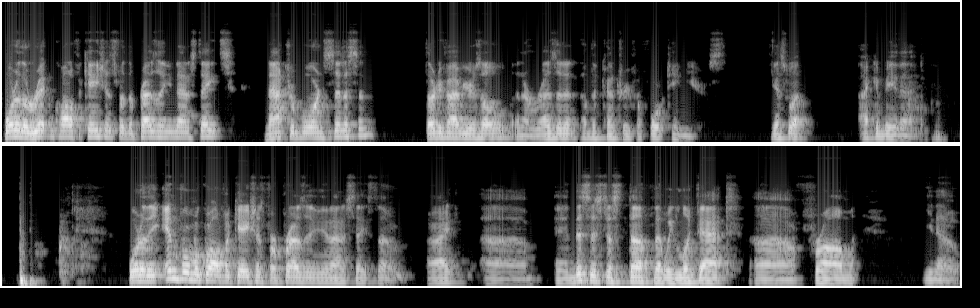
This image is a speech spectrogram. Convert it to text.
What are the written qualifications for the President of the United States? Natural born citizen, 35 years old, and a resident of the country for 14 years. Guess what? I can be that. What are the informal qualifications for President of the United States, though? All right. Um, and this is just stuff that we looked at uh, from, you know,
